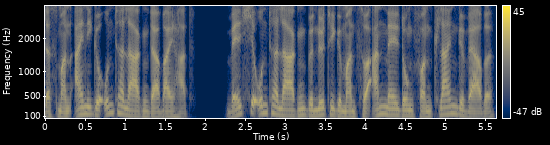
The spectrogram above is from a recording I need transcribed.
dass man einige Unterlagen dabei hat. Welche Unterlagen benötige man zur Anmeldung von Kleingewerbe,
